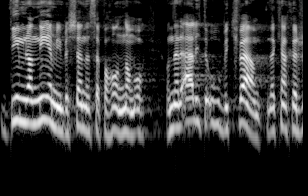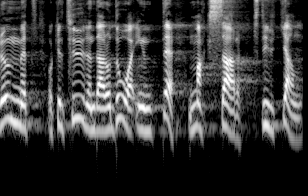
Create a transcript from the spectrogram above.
Dimrat ner min bekännelse på honom. Och, och när det är lite obekvämt, när kanske rummet och kulturen där och då inte maxar styrkan,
